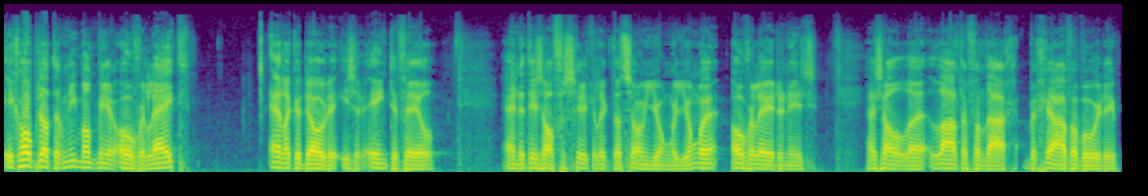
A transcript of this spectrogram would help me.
ik hoop dat er niemand meer overlijdt. Elke dode is er één te veel. En het is al verschrikkelijk dat zo'n jonge jongen overleden is. Hij zal later vandaag begraven worden.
